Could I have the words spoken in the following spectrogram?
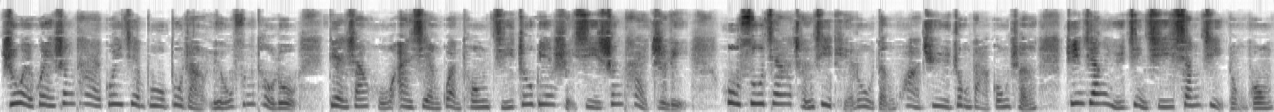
执委会生态规建部部长刘峰透露，电山湖岸线贯通及周边水系生态治理。沪苏嘉城际铁路等跨区域重大工程均将于近期相继动工，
